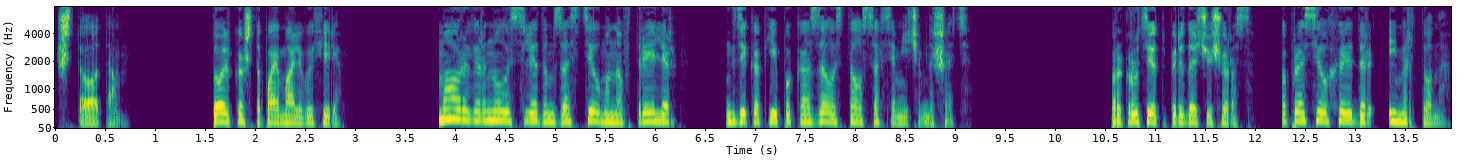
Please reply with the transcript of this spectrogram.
«Что там?» Только что поймали в эфире. Маура вернулась следом за Стилманом в трейлер, где, как ей показалось, стало совсем нечем дышать. «Прокрути эту передачу еще раз», — попросил Хейдер Имертона.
